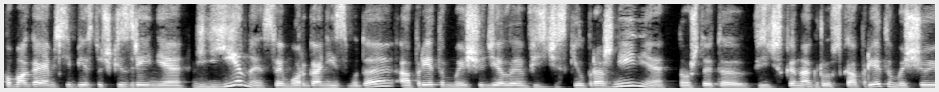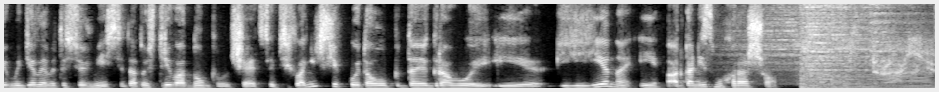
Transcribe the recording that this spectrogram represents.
помогаем себе с точки зрения гигиены своему организму, да, а при этом мы еще делаем физические упражнения, потому что это физическая нагрузка, а при этом еще и мы делаем это все вместе, да, то есть три в одном получается. И психологический какой-то опыт, да, игровой, и гигиена, и организму хорошо. Страхи,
